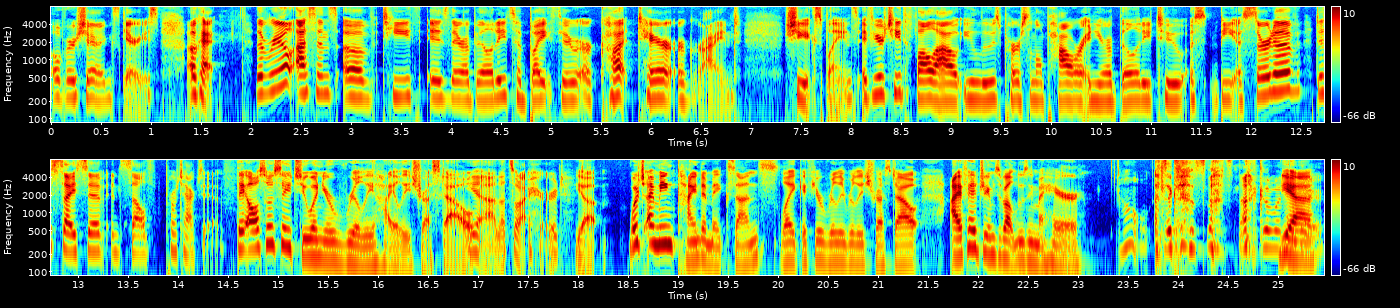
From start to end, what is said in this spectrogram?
Oversharing scaries. Okay. The real essence of teeth is their ability to bite through or cut, tear, or grind. She explains. If your teeth fall out, you lose personal power and your ability to be assertive, decisive, and self protective. They also say, too, when you're really highly stressed out. Yeah, that's what I heard. Yeah. Which, I mean, kind of makes sense. Like, if you're really, really stressed out. I've had dreams about losing my hair. Oh, that's, like, that's, that's not a good one Yeah. either.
